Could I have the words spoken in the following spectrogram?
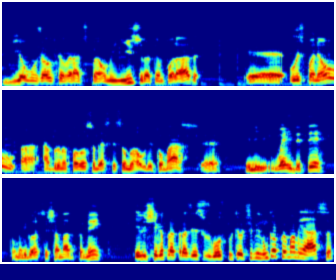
viu alguns jogos do Campeonato Espanhol no início da temporada. É, o espanhol, a, a, Bruna falou sobre essa questão do Raul de Tomás, é, ele, o RDT, como ele gosta de ser chamado também, ele chega para trazer esses gols porque o time nunca foi uma ameaça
